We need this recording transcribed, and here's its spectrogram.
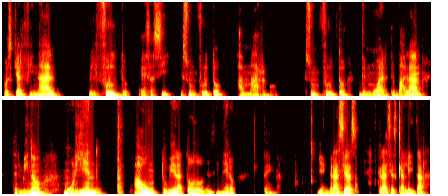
Pues que al final el fruto es así, es un fruto amargo, es un fruto de muerte. Balaam terminó muriendo, aún tuviera todo el dinero que tenga. Bien, gracias, gracias Carlita.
